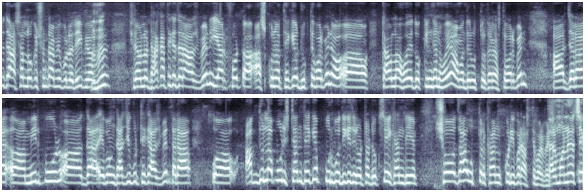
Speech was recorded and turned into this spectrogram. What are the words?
যদি আসার লোকেশনটা আমি বলে দিই সেটা হলো ঢাকা থেকে যারা আসবেন এয়ারপোর্ট আশকুনা থেকেও ঢুকতে পারবেন কাওলা হয়ে দক্ষিণখান হয়ে আমাদের উত্তরখানে আসতে পারবেন। আর যারা মিরপুর এবং গাজীপুর থেকে আসবেন তারা আহ, আবদুল্লাপুর স্থান থেকে পূর্ব দিকে যে রোডটা ঢুকছে এখান দিয়ে সোজা উত্তরখান কুড়িপার আসতে পারবেন। তার মনে হচ্ছে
